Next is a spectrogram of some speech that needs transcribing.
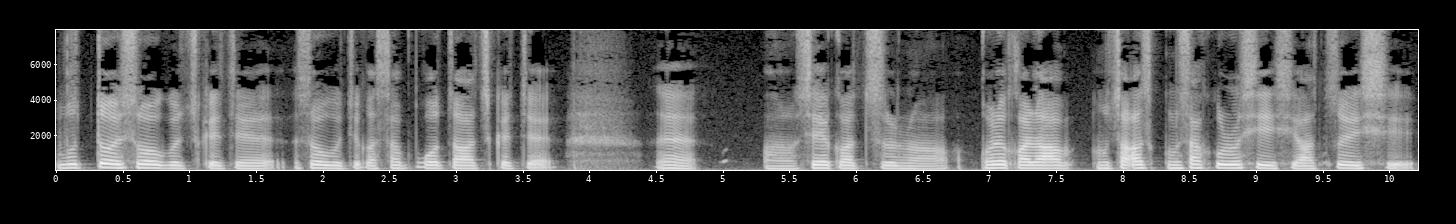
ぶっとい装具つけて、装具っていうかサポーターつけて、ね、あの、生活するのは、これからむさ、むさ苦しいし、暑いし、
